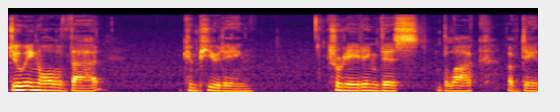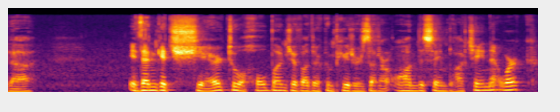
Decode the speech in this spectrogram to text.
doing all of that computing, creating this block of data it then gets shared to a whole bunch of other computers that are on the same blockchain network,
